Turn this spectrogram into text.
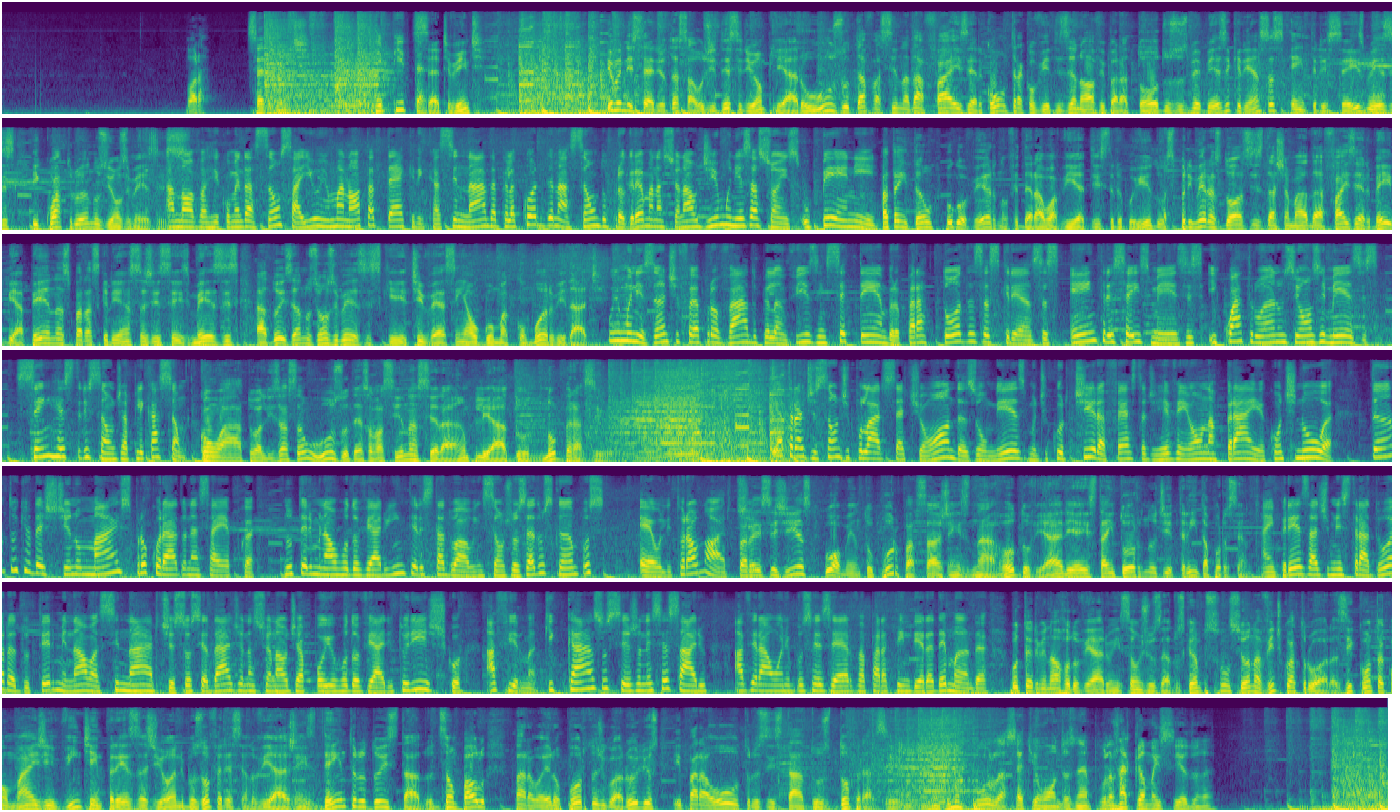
Bora. 720. Repita. 720. E o Ministério da Saúde decidiu ampliar o uso da vacina da Pfizer contra a Covid-19 para todos os bebês e crianças entre seis meses e quatro anos e onze meses. A nova recomendação saiu em uma nota técnica assinada pela coordenação do Programa Nacional de Imunizações, o PNI. Até então, o governo federal havia distribuído as primeiras doses da chamada Pfizer Baby apenas para as crianças de seis meses a dois anos e onze meses que tivessem alguma comorbidade. O imunizante foi aprovado pela Anvisa em setembro para todas as crianças entre seis meses e quatro anos e onze meses, sem restrição de aplicação. Com a atualização, o uso dessa vacina será ampliado no Brasil. E a tradição de pular sete ondas ou mesmo de curtir a festa de Réveillon na praia continua tanto que o destino mais procurado nessa época no terminal rodoviário interestadual em São José dos Campos é o litoral norte. Para esses dias, o aumento por passagens na rodoviária está em torno de 30%. A empresa administradora do terminal Assinarte, Sociedade Nacional de Apoio Rodoviário e Turístico, afirma que, caso seja necessário, haverá ônibus reserva para atender a demanda. O terminal rodoviário em São José dos Campos funciona 24 horas e conta com mais de 20 empresas de ônibus oferecendo viagens dentro do estado de São Paulo para o aeroporto de Guarulhos e para outros estados do Brasil. A gente não pula sete ondas, né? Pula na cama e cedo, né?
